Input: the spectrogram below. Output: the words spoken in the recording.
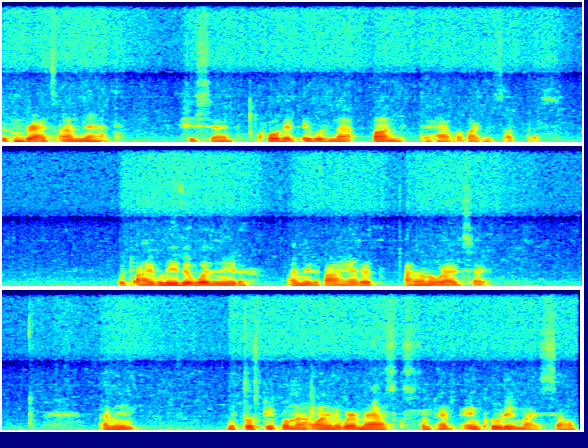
So congrats on that. She said, quoted, it was not fun to have a virus like this. Which I believe it wasn't either. I mean, if I had it, I don't know what I'd say. I mean, with those people not wanting to wear masks, sometimes including myself,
